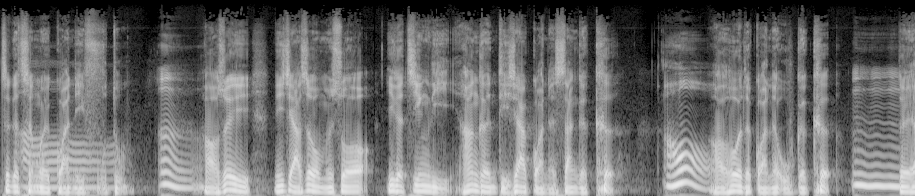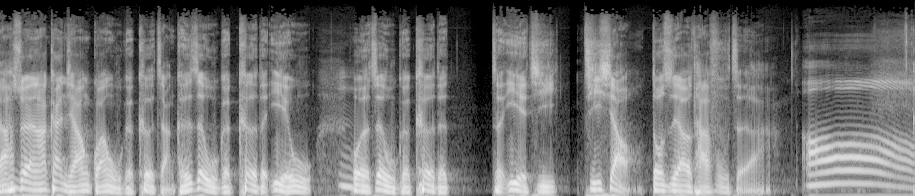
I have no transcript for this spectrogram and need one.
这个称为管理幅度。嗯，好，所以你假设我们说一个经理，他可能底下管了三个课，哦，好，或者管了五个课，嗯嗯嗯，对，他虽然他看起来管五个课长，可是这五个课的业务或者这五个课的的业绩绩效都是要他负责啊。哦，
